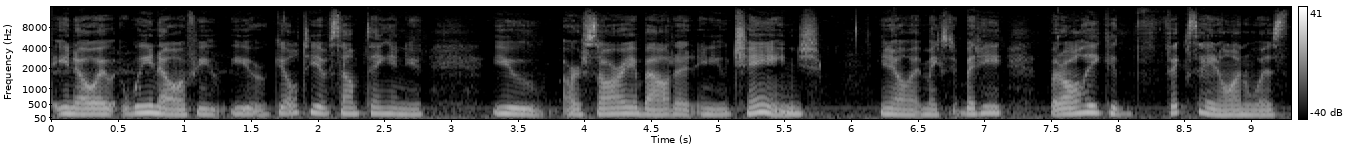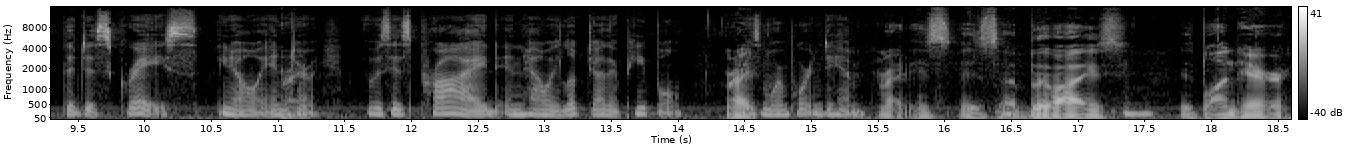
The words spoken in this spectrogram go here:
you know we know if you you're guilty of something and you you are sorry about it and you change you know it makes it but he but all he could fixate on was the disgrace you know and Right. ter- it was his pride and how he looked to other people Right. was more important to him Right. His his uh, blue eyes, his blonde hair,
